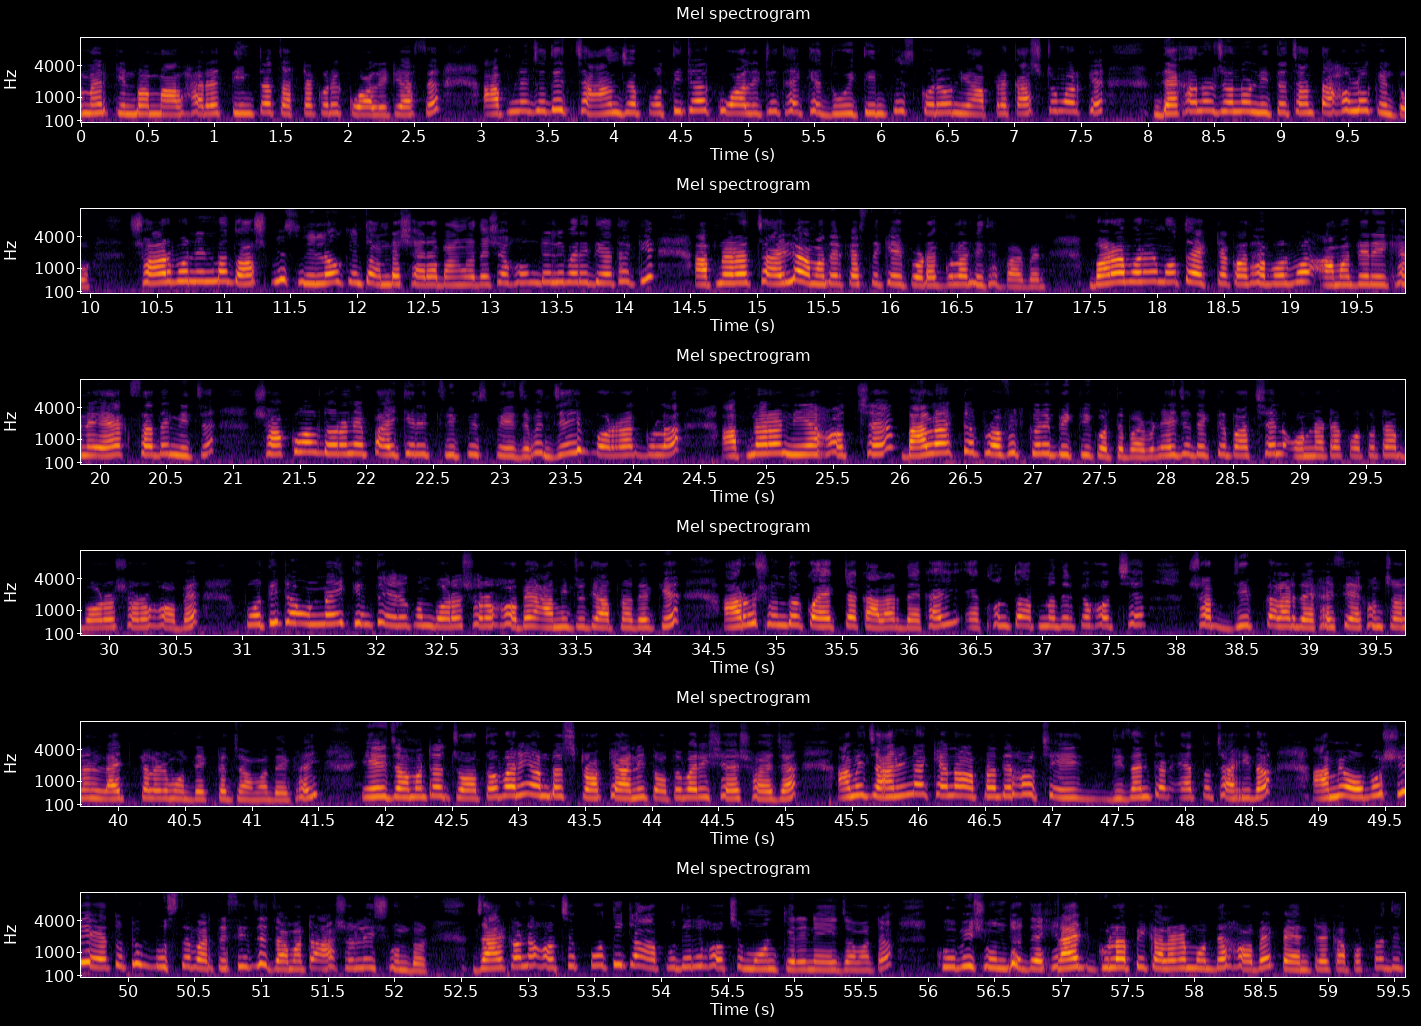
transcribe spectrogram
জমের কিংবা মালহারের তিনটা, চারটা করে কোয়ালিটি আছে। আপনি যদি চান যে প্রতিটা কোয়ালিটি থেকে দুই, তিন পিস করেও নিয়ে আপনার কাস্টমারকে দেখানোর জন্য নিতে চান, তাহলেও কিন্তু সর্বনিম্ন দশ পিস নিলেও কিন্তু আমরা সারা বাংলাদেশে হোম ডেলিভারি দিয়ে থাকি। আপনারা চাইলে আমাদের কাছ থেকে এই প্রোডাক্টগুলো নিতে পারবেন। বরাবরের মতো একটা কথা বলব, আমাদের এখানে এক ছাদের নিচে সকল ধরনের পাইকারি থ্রি পিস পেয়ে যাবেন। যেই প্রোডাক্টগুলো আপনারা নিয়ে হচ্ছে ভালো একটা প্রফিট করে বিক্রি করতে পারবেন। এই যে দেখতে পাচ্ছেন অন্যটা কতটা বড় সড়ো হবে। প্রতিটা ওন্নাই কিন্তু এরকম বড় সড়ো হবে। আমি যদি আপনাদেরকে আরও সুন্দর কয়েকটা কালার দেখাই, এখন তো আপনাদেরকে হচ্ছে সব ডিপ কালার দেখাইছি। এখন চলেন লাইট কালারের মধ্যে একটা জামা দেখাই। এই জামাটা যতবারই আমরা স্টকে আনি, ততবারই শেষ হয়ে যায়। আমি জানি না কেন আপনাদের হচ্ছে এই ডিজাইনটার এত চাহিদা। আমি অবশ্যই এতটুকু বুঝতে পারতেছি যে জামাটা আসলেই সুন্দর। যার কারণে হচ্ছে প্রতিটা আপুদেরই হচ্ছে মন কেড়ে নেয় এই জামাটা। খুবই সুন্দর দেখে। লাইট গোলাপি কালারের মধ্যে হবে, প্যান্টের কাপড়টা দিচ্ছে।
